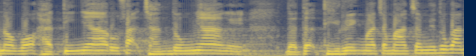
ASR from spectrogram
nopo hatinya, rusak jantungnya, dadak diring macam-macam itu kan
